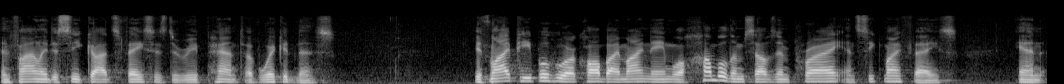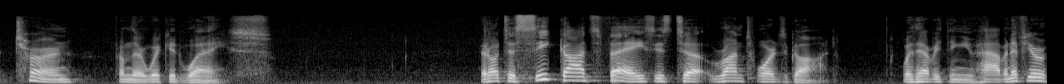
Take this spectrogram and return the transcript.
And finally, to seek God's face is to repent of wickedness. If my people who are called by my name will humble themselves and pray and seek my face and turn from their wicked ways. You know, to seek God's face is to run towards God with everything you have. And if you're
